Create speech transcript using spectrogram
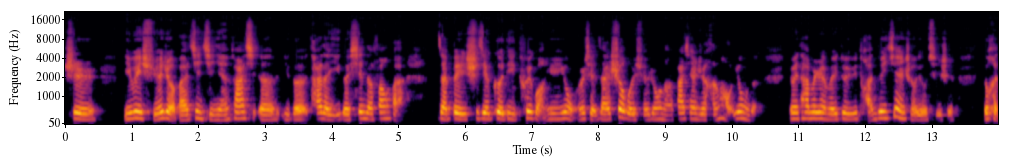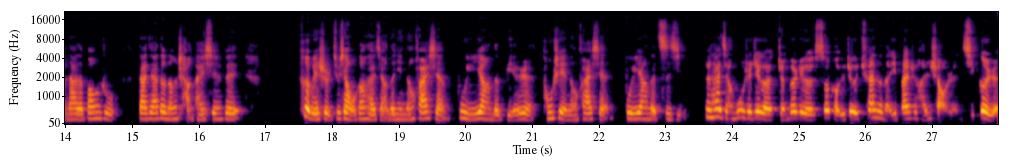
是一位学者吧近几年发现呃一个他的一个新的方法，在被世界各地推广运用，而且在社会学中呢发现是很好用的，因为他们认为对于团队建设尤其是有很大的帮助，大家都能敞开心扉。特别是，就像我刚才讲的，你能发现不一样的别人，同时也能发现不一样的自己。那他讲故事，这个整个这个 circle 就这个圈子呢，一般是很少人，几个人，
